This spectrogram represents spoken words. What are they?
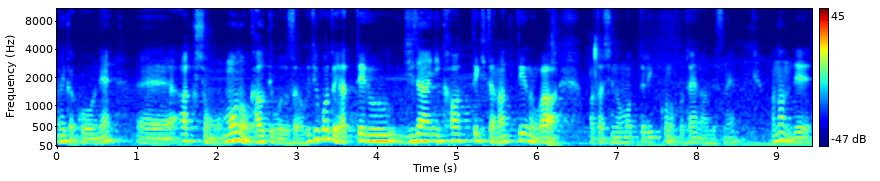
何かこうね、えー、アクション物を買うってことさそういうことをやってる時代に変わってきたなっていうのが私の持ってる一個の答えなんですね。なんで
